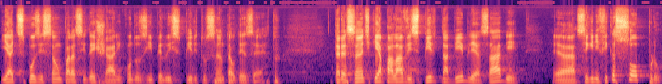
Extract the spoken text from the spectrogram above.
e a disposição para se deixarem conduzir pelo Espírito Santo ao deserto. Interessante que a palavra Espírito na Bíblia, sabe, é, significa sopro.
